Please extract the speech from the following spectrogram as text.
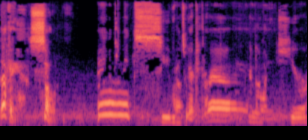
Okay, so let's see what else we got kicking around. Another one here.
